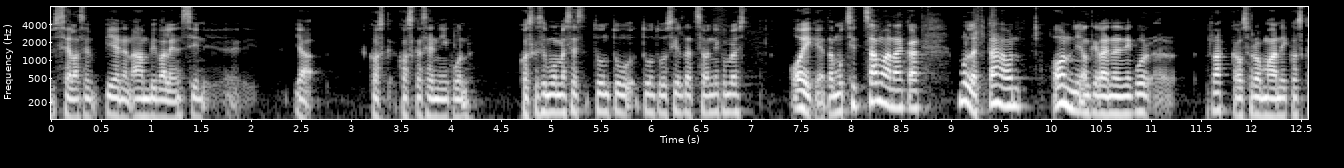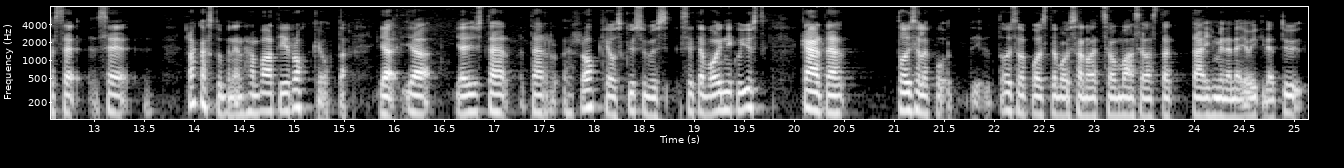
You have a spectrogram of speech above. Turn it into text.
sellaisen pienen ambivalenssin, ja koska, koska se niin kuin, koska se mun mielestä tuntuu, tuntuu siltä, että se on niin kuin myös oikeaa. Mutta sitten samaan aikaan mulle tämä on, on jonkinlainen niin kuin rakkausromaani, koska se, se rakastuminenhan vaatii rohkeutta. Ja, ja, ja just tämä rohkeuskysymys, sitä voi niinku just kääntää toiselle, toiselle puolelle voi sanoa, että se on vaan sellaista, että tämä ihminen ei ole ikinä tyy,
